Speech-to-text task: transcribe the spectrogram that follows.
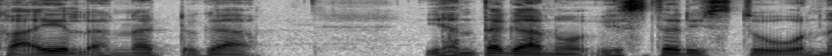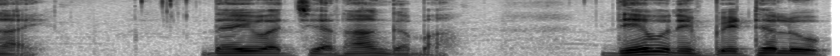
కాయలు అన్నట్టుగా ఎంతగానో విస్తరిస్తూ ఉన్నాయి. దైవ జనాంగమ? దేవుని బిడ్డలు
